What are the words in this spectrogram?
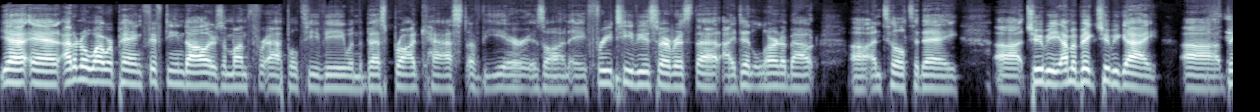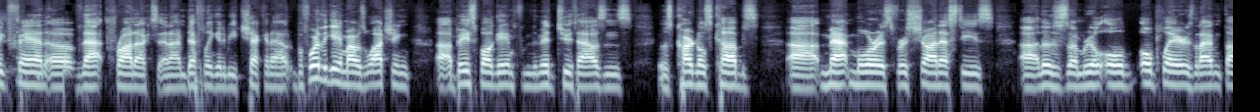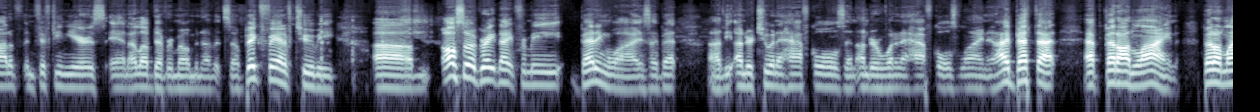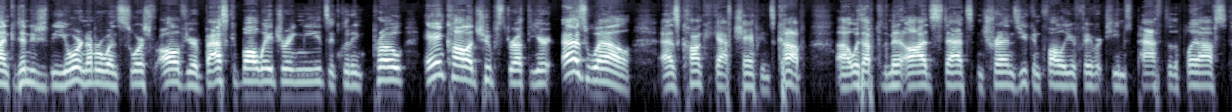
Yeah, and I don't know why we're paying $15 a month for Apple TV when the best broadcast of the year is on a free TV service that I didn't learn about uh, until today. Uh, Tubi, I'm a big Tubi guy. Uh, big fan of that product, and I'm definitely going to be checking out. Before the game, I was watching a baseball game from the mid 2000s. It was Cardinals Cubs, uh, Matt Morris versus Shawn Estes. Uh, those are some real old old players that I haven't thought of in 15 years, and I loved every moment of it. So big fan of Tubi. Um, also a great night for me betting wise. I bet uh, the under two and a half goals and under one and a half goals line, and I bet that at Bet Online. BetOnline continues to be your number one source for all of your basketball wagering needs, including pro and college hoops throughout the year, as well as CONCACAF Champions Cup. Uh, with up to the minute odds, stats, and trends, you can follow your favorite team's path to the playoffs.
